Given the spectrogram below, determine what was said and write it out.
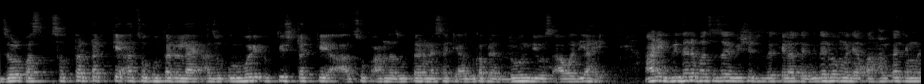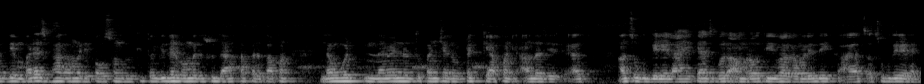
जवळपास सत्तर टक्के अचूक उतरलेला आहे. अजून उर्वरित तीस टक्के अचूक अंदाज उतरण्यासाठी अजून आपल्याला दोन दिवस अवधी आहे. आणि विदर्भाचा जर विषय जर केला तर विदर्भामध्ये आपण हलका ते मध्यम बऱ्याच भागामध्ये पाऊस होती. तर विदर्भामध्ये सुद्धा आतापर्यंत आपण नव्वद नव्याण्णव ते पंच्याण्णव टक्के आपण अंदाजे अचूक दिलेला आहे. त्याचबरोबर अमरावती विभागामध्ये देखील अचूक दिलेला आहे.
